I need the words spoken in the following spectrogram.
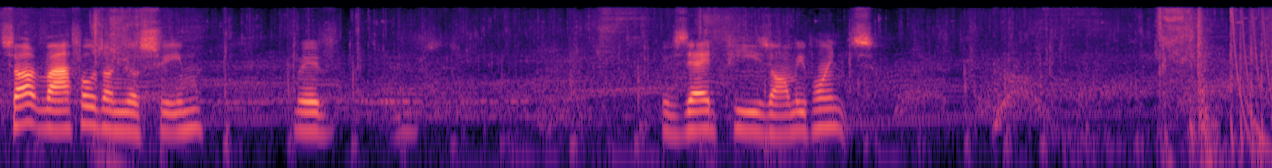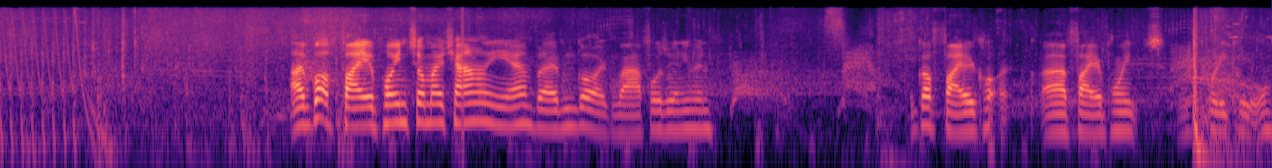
Start raffles on your stream with with ZP zombie points. I've got fire points on my channel, yeah, but I haven't got like raffles or anything. I've got fire uh, fire points. It's pretty cool.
